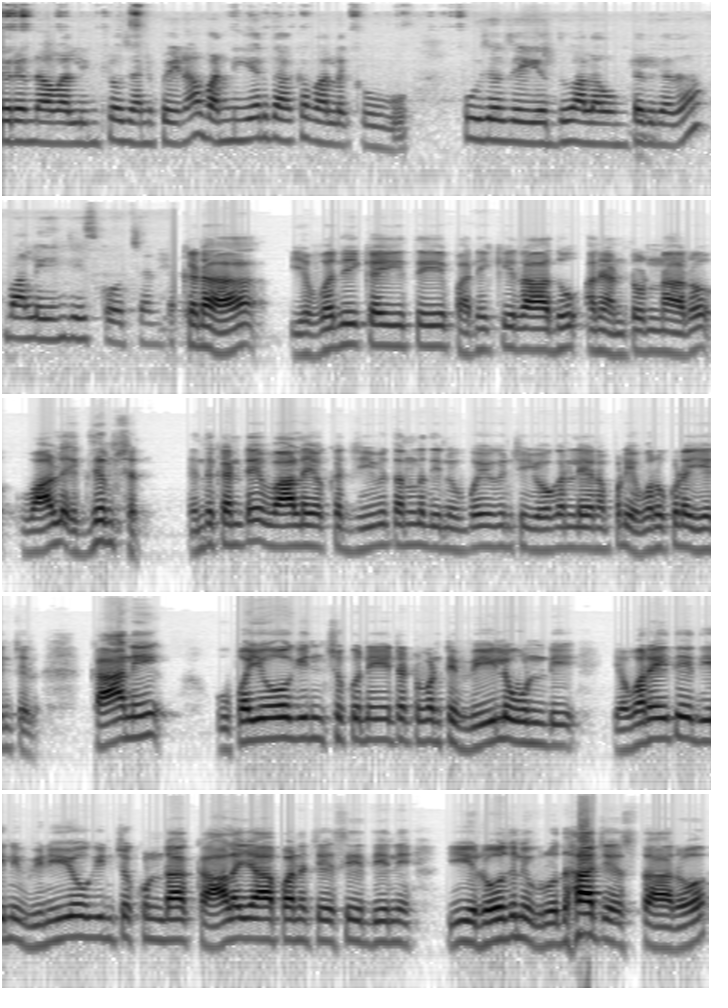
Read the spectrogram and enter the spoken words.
ఎవరైనా వాళ్ళ ఇంట్లో చనిపోయినా వన్ ఇయర్ దాకా వాళ్ళకు పూజ చేయొద్దు అలా ఉంటది కదా. వాళ్ళు ఏం చేసుకోవచ్చు అంటే ఇక్కడ ఎవరికైతే పనికి రాదు అని అంటున్నారో వాళ్ళు ఎగ్జంప్షన్ ఎందుకంటే వాళ్ళ యొక్క జీవితంలో దీన్ని ఉపయోగించే యోగం లేనప్పుడు ఎవరు కూడా ఏం చేయలేరు. కానీ ఉపయోగించుకునేటటువంటి వీలు ఉండి ఎవరైతే దీన్ని వినియోగించకుండా కాలయాపన చేసి దీన్ని ఈ రోజుని వృధా చేస్తారో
